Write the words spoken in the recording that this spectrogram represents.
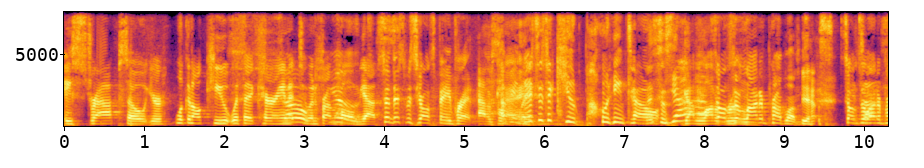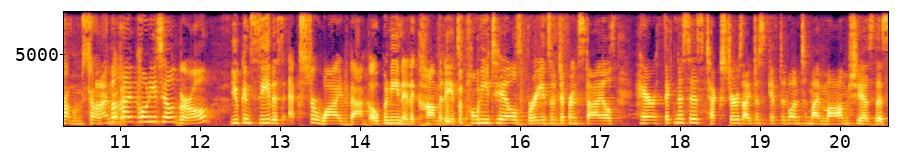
Yeah. a strap, so you're looking all cute with it, carrying it to and from cute. home. Yes. So this was y'all's favorite. Absolutely. Okay, this is a cute ponytail. This has got a lot of Solves a lot of problems. Yes. Solves a lot of problems. Tell I'm a high it. ponytail girl. You can see this extra wide back opening. It accommodates ponytails, braids of different styles, hair thicknesses, textures. I just gifted one to my mom. She has this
